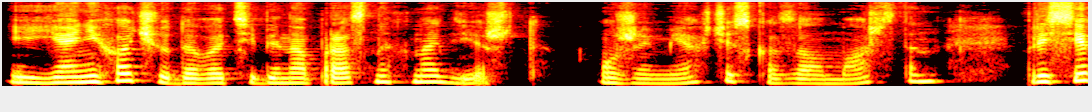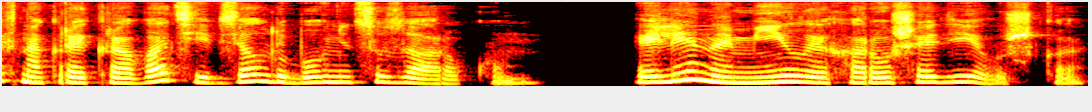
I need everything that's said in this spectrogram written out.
и я не хочу давать тебе напрасных надежд, уже мягче сказал Марстон, присев на край кровати и взял любовницу за руку. Елена милая, хорошая девушка.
